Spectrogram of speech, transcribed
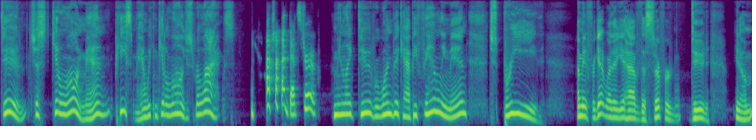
dude, just get along, man. Peace, man. We can get along. Just relax. That's true. I mean, like, dude, we're one big happy family, man. Just breathe. I mean, forget whether you have the surfer dude you know,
